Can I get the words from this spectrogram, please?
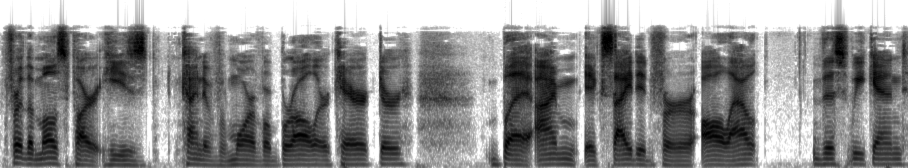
for the most part, he's kind of more of a brawler character. But I'm excited for All Out this weekend.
